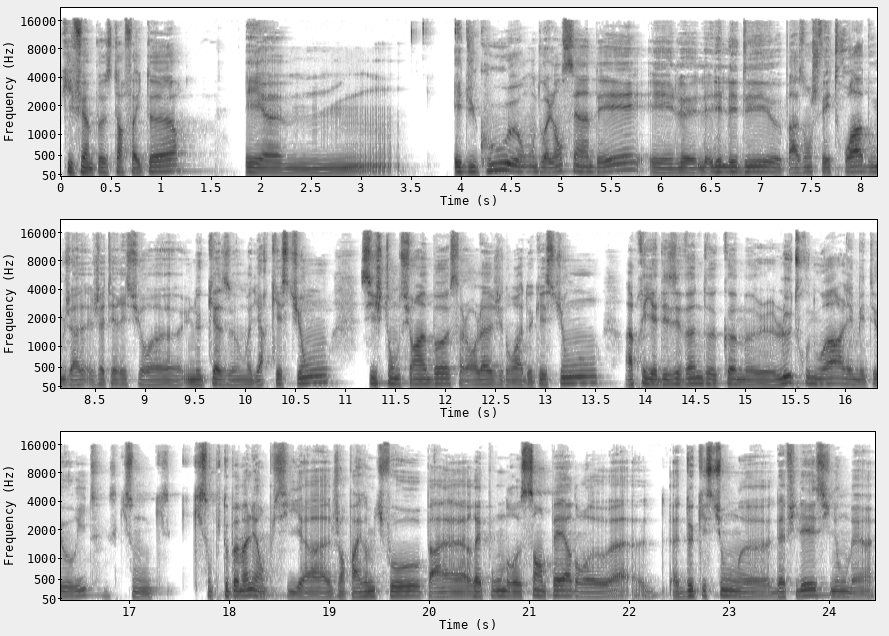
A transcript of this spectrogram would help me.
qui fait un peu Starfighter. Et et du coup, euh, on doit lancer un dé, et les, dés, euh, par exemple, je fais 3, boum, j'atterris sur euh, une case, on va dire, question. Si je tombe sur un boss, alors là, j'ai droit à deux questions. Après, il y a des events comme le trou noir, les météorites, qui sont, qui, sont plutôt pas mal. Et en plus, il y a, genre, par exemple, il faut répondre sans perdre à, deux questions d'affilée, sinon, ben,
